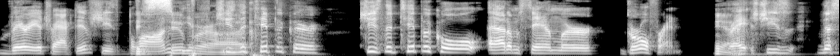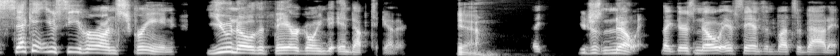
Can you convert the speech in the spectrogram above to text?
very attractive. She's blonde. You- super she's the typical. She's the typical Adam Sandler girlfriend, Yeah, right? She's the second you see her on screen, you know that they are going to end up together. Yeah, Like You just know it. Like there's no ifs, ands, and buts about it.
